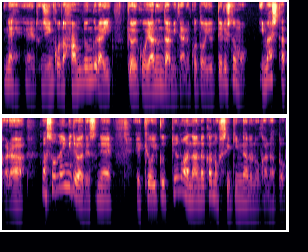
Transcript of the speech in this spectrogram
ね、えー、と人口の半分ぐらい教育をやるんだみたいなことを言ってる人もいましたから、まあ、そんな意味ではですね、教育っていうのは何らかの布石になるのかなと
